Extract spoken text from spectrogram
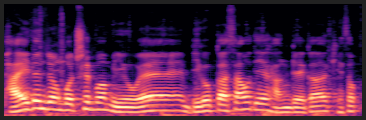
바이든 정부 출범 이후에 미국과 사우디의 관계가 계속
